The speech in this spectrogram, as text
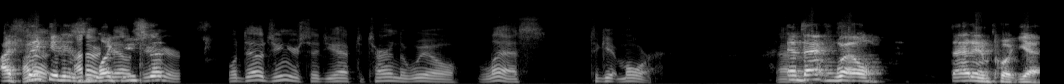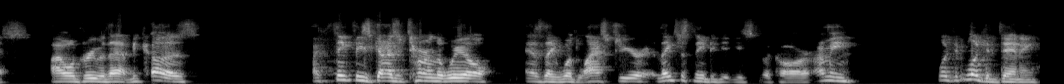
I I think know- it is like Dale you said. Jr. Well, Dale Jr. said you have to turn the wheel less to get more. And of it. that, well, that input, yes, I will agree with that because I think these guys are turning the wheel as they would last year. They just need to get used to the car. I mean, look at look at Denny.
